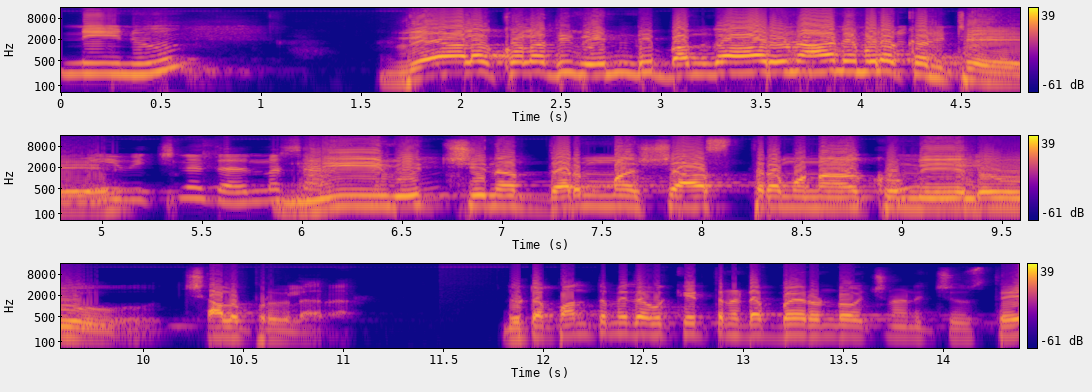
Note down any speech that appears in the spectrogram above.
నేను వేల కొలది వెండి బంగారు నాణెముల కంటే నీవిచ్చిన ధర్మశా నీవిచ్చిన ధర్మశాస్త్రము నాకు మేలు. చాలా పురుగులారా. నూట పంతొమ్మిదవ కీర్తన డెబ్బై రెండవ వచనాన్ని చూస్తే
